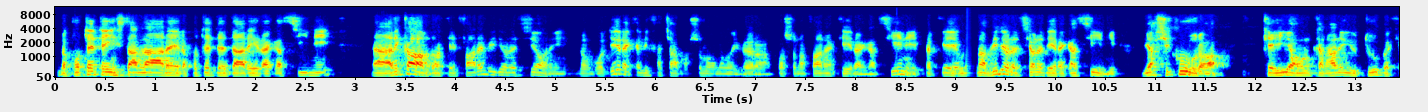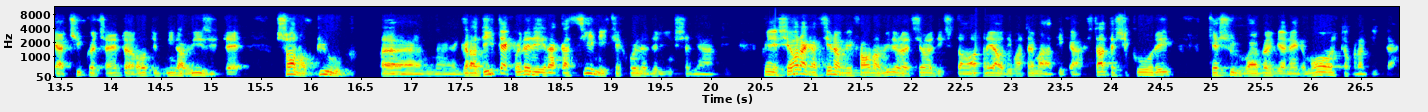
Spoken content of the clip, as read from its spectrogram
Lo potete installare, lo potete dare ai ragazzini. Eh, ricordo che fare video lezioni non vuol dire che li facciamo solo noi, vero? Possono fare anche i ragazzini, perché una video lezione dei ragazzini, vi assicuro che io ho un canale YouTube che ha 500 e rotti mila visite, sono più eh, gradite quelle dei ragazzini che quelle degli insegnanti. Quindi se un ragazzino vi fa una video lezione di storia o di matematica, state sicuri che sul web viene molto gradita.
